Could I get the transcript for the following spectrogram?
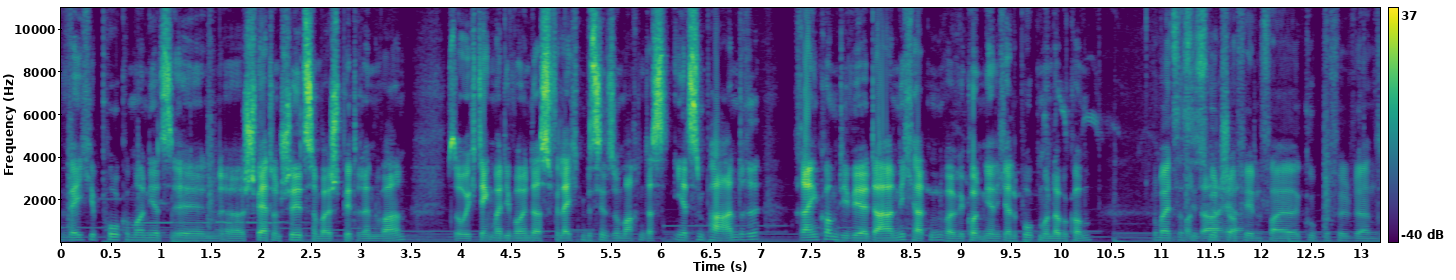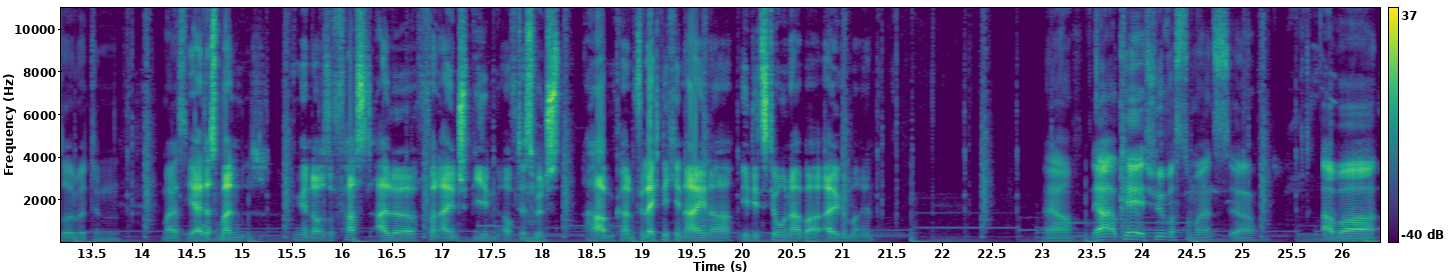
welche Pokémon jetzt in äh, Schwert und Schild zum Beispiel drin waren. So, ich denke mal, die wollen das vielleicht ein bisschen so machen, dass jetzt ein paar andere reinkommen, die wir da nicht hatten, weil wir konnten ja nicht alle Pokémon da bekommen. Du meinst, dass Von die Switch daher. auf jeden Fall gut befüllt werden soll mit den meisten. Ja, Pokémon. dass man genauso fast alle von allen Spielen auf der mhm. Switch haben kann. Vielleicht nicht in einer Edition, aber allgemein. Ja, ja, okay, ich fühle, was du meinst, ja. Aber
